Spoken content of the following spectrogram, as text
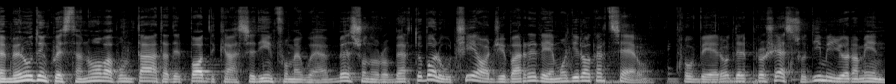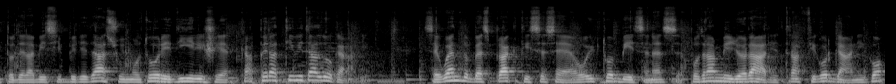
Benvenuto in questa nuova puntata del podcast di InfomeWeb, sono Roberto Palucci e oggi parleremo di Local SEO, ovvero del processo di miglioramento della visibilità sui motori di ricerca per attività locali. Seguendo best practice SEO, il tuo business potrà migliorare il traffico organico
